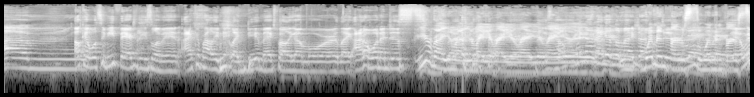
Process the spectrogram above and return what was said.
um. Okay, well, to be fair to these women, I could probably na- like DMX probably got more. Like, I don't want to just. You're right. You're right. You're right. You're right. You're right. You're right. You're We're right. gonna give them like Women first. too. Women right. first. Yeah, we,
